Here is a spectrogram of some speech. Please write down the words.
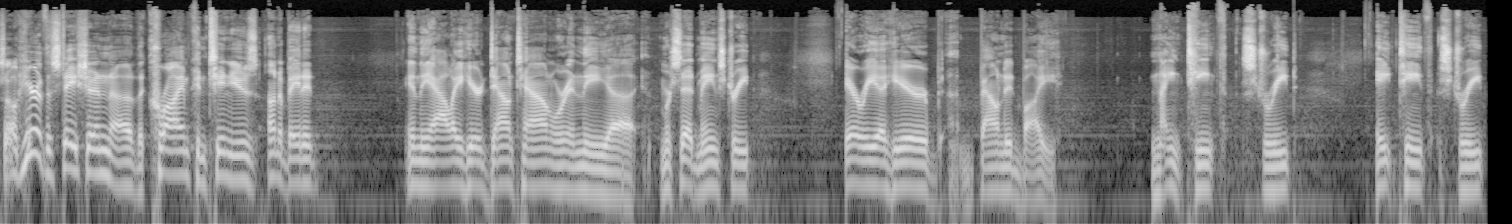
So here at the station, uh, the crime continues unabated in the alley here downtown. We're in the uh, Merced Main Street area here, bounded by 19th Street, 18th Street.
